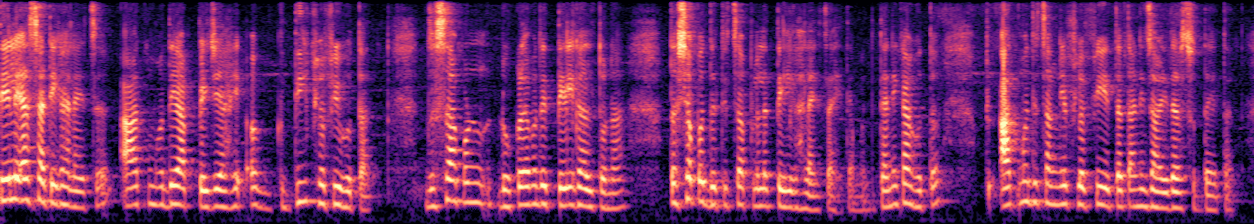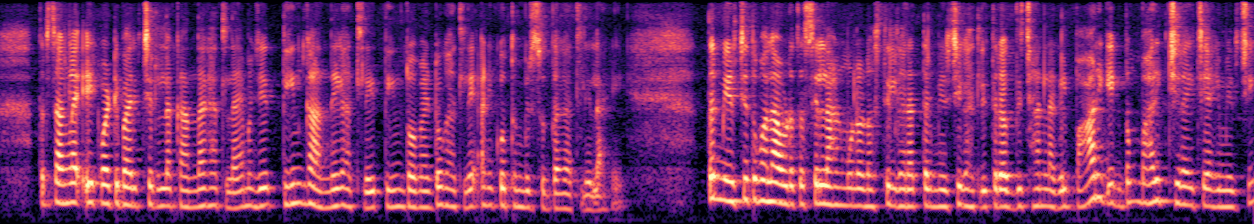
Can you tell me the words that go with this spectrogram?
तेल यासाठी घालायचं. आतमध्ये आप्पे जे आहे अगदी फ्लफी होतात. जसं आपण ढोकळ्यामध्ये तेल घालतो ना तशा पद्धतीचं आपल्याला तेल घालायचं आहे त्यामध्ये. त्याने काय होतं आतमध्ये चांगले फ्लफी येतात आणि जाळीदारसुद्धा येतात. तर चांगला एक वाटी बारीक चिरलेला कांदा घातला आहे म्हणजे तीन कांदे घातले तीन टोमॅटो घातले आणि कोथिंबीरसुद्धा घातलेला आहे. तर मिरची तुम्हाला आवडत असेल लहान मुलं नसतील घरात तर मिरची घातली तर अगदी छान लागेल. बारीक एकदम बारीक चिरायची आहे मिरची.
